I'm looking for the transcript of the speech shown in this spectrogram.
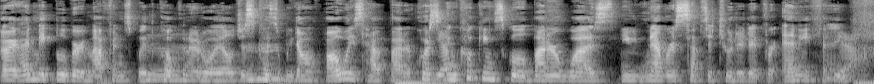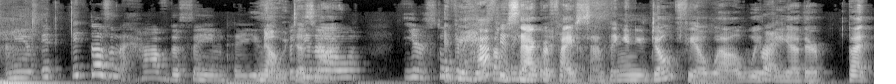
I I make blueberry muffins with Mm. coconut oil just because we don't always have butter. Of course, Yep. in cooking school, butter was, you never substituted it for anything. Yeah, I mean, it it doesn't have the same taste. No, it but, does you know, You're still If you have to sacrifice delicious. something and you don't feel well with Right. the other, but,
